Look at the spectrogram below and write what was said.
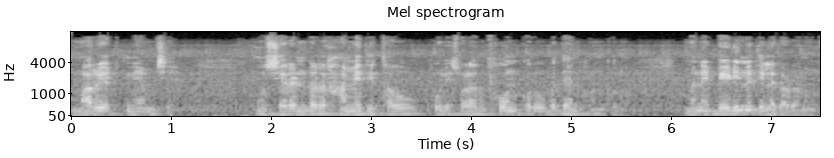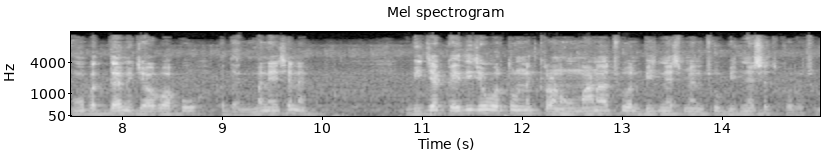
મારો એક નિયમ છે. હું સરેન્ડર સામેથી થઉં પોલીસવાળાને ફોન કરું, બધાને ફોન કરું. મને બેડી નથી લગાડવાનું. હું બધાને જવાબ આપું, બધાને. મને છે ને, બીજા કઈથી જેવું વર્તુળ નથી કરવાનું. હું માણસ છું અને બિઝનેસમેન છું બિઝનેસ જ કરું છું.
